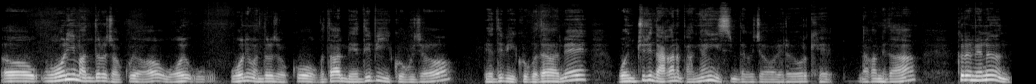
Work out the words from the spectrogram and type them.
어, 원이 만들어졌고요. 원, 원이 만들어졌고 그다음 매듭이 있고 그죠? 매듭이 있고 그 다음에 원줄이 나가는 방향이 있습니다. 그죠? 이렇게 나갑니다. 그러면은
